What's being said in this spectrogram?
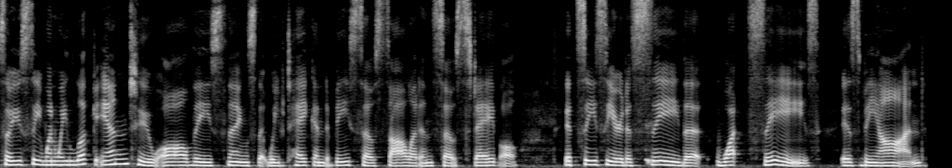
So you see, when we look into all these things that we've taken to be so solid and so stable, it's easier to see that what sees is beyond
